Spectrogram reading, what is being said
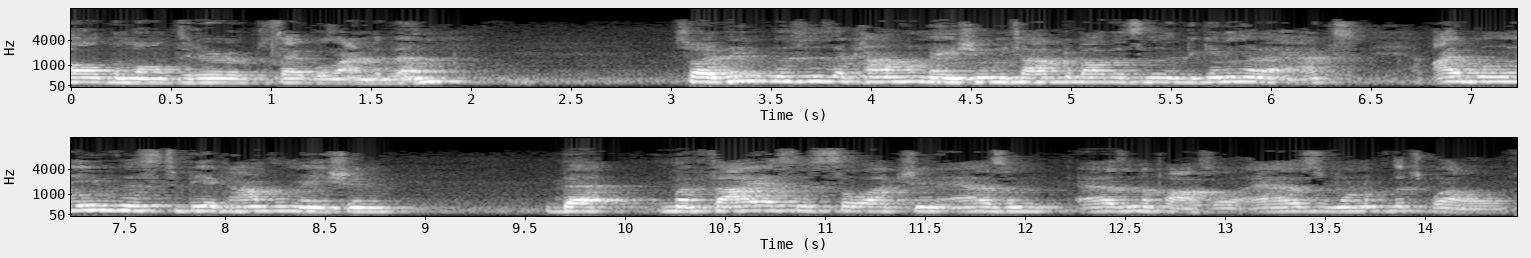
called the multitude of disciples unto them. So I think this is a confirmation. We talked about this in the beginning of Acts. I believe this to be a confirmation that Matthias' selection as an, as an apostle, as one of the twelve,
